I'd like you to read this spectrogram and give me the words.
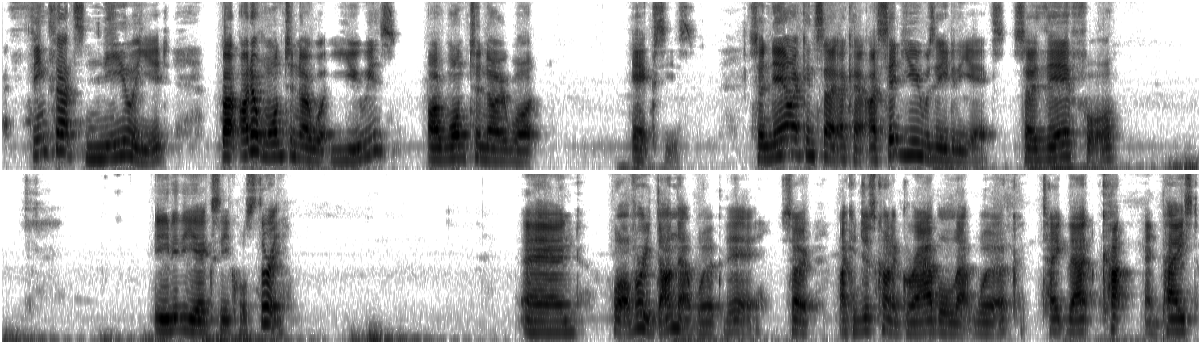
I think that's nearly it, but I don't want to know what u is. I want to know what x is. So now I can say, okay, I said u was e to the x, so therefore e to the x equals 3. And, well, I've already done that work there. So I can just kind of grab all that work, take that, cut and paste,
